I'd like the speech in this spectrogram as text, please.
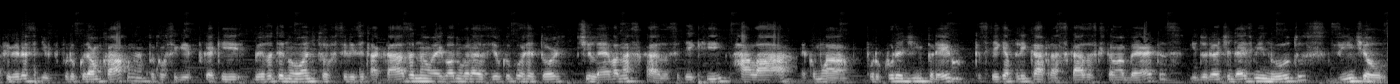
Primeiro assim, tive que procurar um carro, né, para conseguir, porque aqui, mesmo tendo ônibus para você visitar a casa, não é igual no Brasil que o corretor te leva nas casas. Você tem que ralar, é como uma procura de emprego, que você tem que aplicar para as casas que estão abertas e durante 10 minutos, 20 ou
